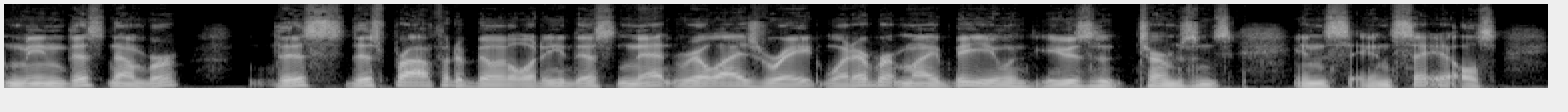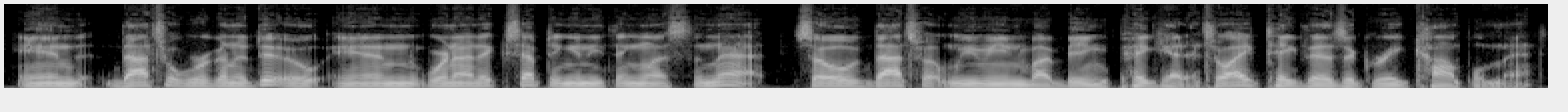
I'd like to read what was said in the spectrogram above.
I mean, this number, this this profitability, this net realized rate, whatever it might be, when you use the terms in, in, in sales, and that's what we're going to do, and we're not accepting anything less than that. So that's what we mean by being pigheaded. So I take that as a great compliment.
